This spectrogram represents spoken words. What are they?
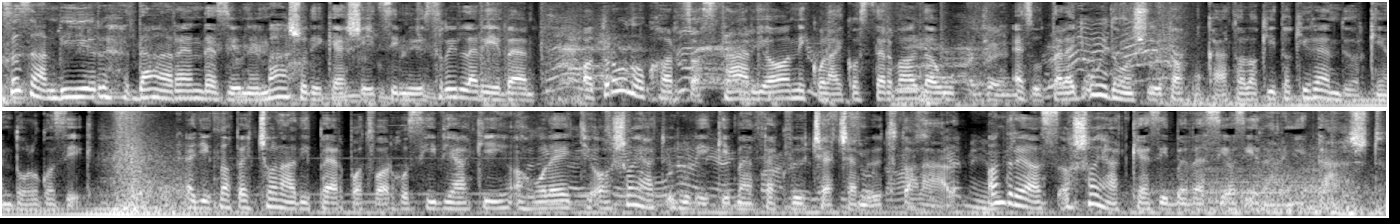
Susan Beer, Dán rendezőnő második esély című thrillerében a trónok harca sztárja Nikolaj Koster-Waldau ezúttal egy újdonsült apukát alakít, aki rendőrként dolgozik. Egyik nap egy családi perpatvarhoz hívják ki, ahol egy a saját ürülékében fekvő csecsemőt talál. Andreas a saját kezébe veszi az irányítást.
